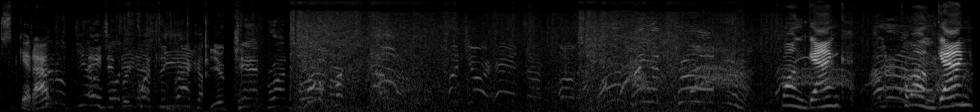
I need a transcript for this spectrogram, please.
Just get out. Agent requesting backup. You can't run from Put your hands up, punk. Come on, gang. Come on, gang.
